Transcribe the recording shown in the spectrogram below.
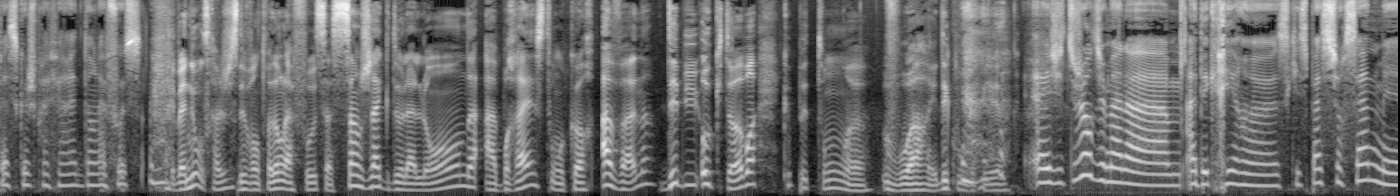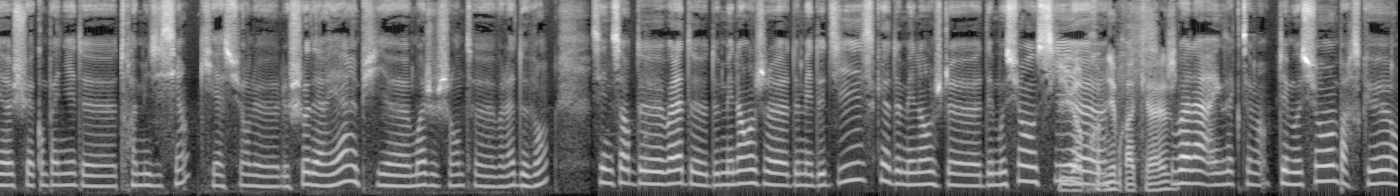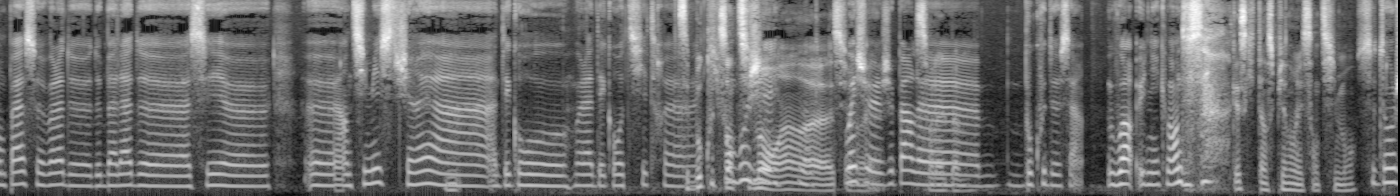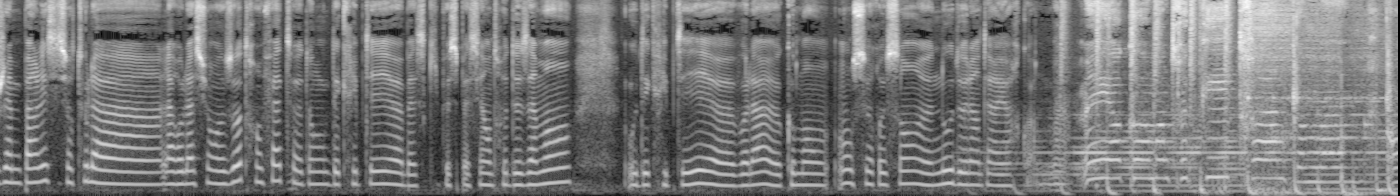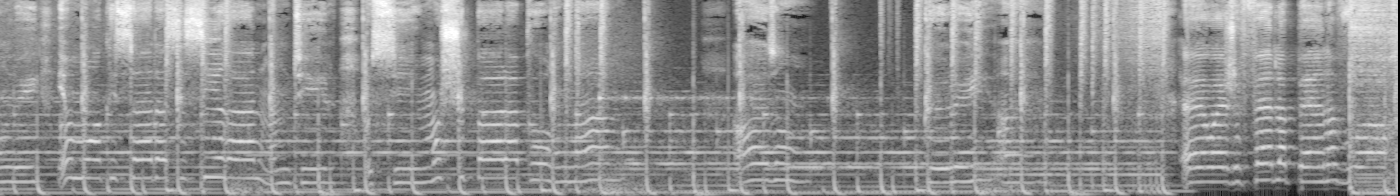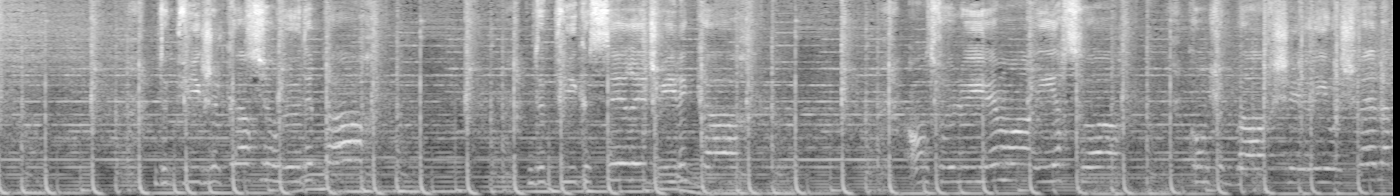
Parce que je préfère être dans la fosse. Et ben nous, on sera juste devant toi dans la fosse à Saint-Jacques-de-la-Lande, à Brest ou encore à Vannes, début octobre. Que peut-on euh, voir et découvrir Euh, J'ai toujours du mal à, à décrire euh, ce qui se passe sur scène, mais je suis accompagnée de trois musiciens qui assurent le, le show derrière, et puis moi je chante voilà devant. C'est une sorte de voilà de, de mélange de mes deux disques, de mélange d'émotions aussi. Il y a eu un premier braquage. Voilà, exactement. D'émotions parce que on passe voilà de, de balades assez euh, euh, intimistes, je dirais, à, à des gros voilà des gros titres. euh, Mm. C'est beaucoup qui de sentiments, hein, Ouais. euh, sur, Ouais, euh, je, je parle euh, beaucoup de ça, voire uniquement de ça. Qu'est-ce qui t'inspire dans les sentiments? Ce dont j'aime parler, c'est surtout la, la relation aux autres, en fait. Donc, décrypter euh, bah, ce qui peut se passer entre deux amants, ou décrypter, euh, voilà, euh, comment on se ressent, euh, nous, de l'intérieur, quoi. Voilà. Mais y a comme un truc qui traîne quand même a moi qui cède à ses sirènes, même-t-il aussi? Moi je suis pas là pour le même raison que lui. ouais. Et ouais, je fais de la peine à voir. Depuis que j'ai le cœur sur le départ. Depuis que c'est réduit l'écart entre lui et moi hier soir. Contre le bar, chérie, ouais, je fais de la.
